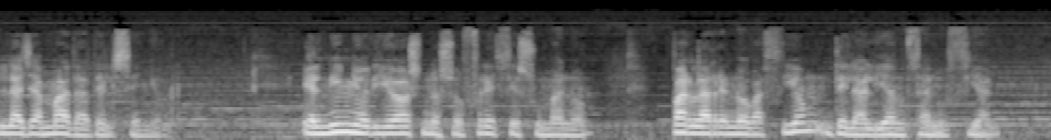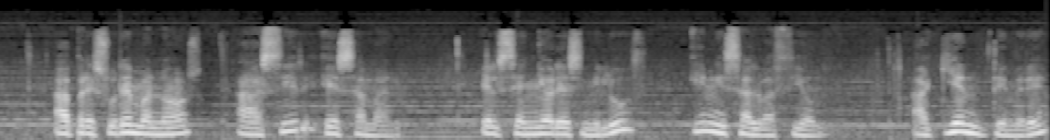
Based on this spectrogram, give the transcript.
la llamada del Señor. El niño Dios nos ofrece su mano para la renovación de la alianza nupcial. Apresurémonos a asir esa mano. El Señor es mi luz y mi salvación. ¿A quién temeré?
